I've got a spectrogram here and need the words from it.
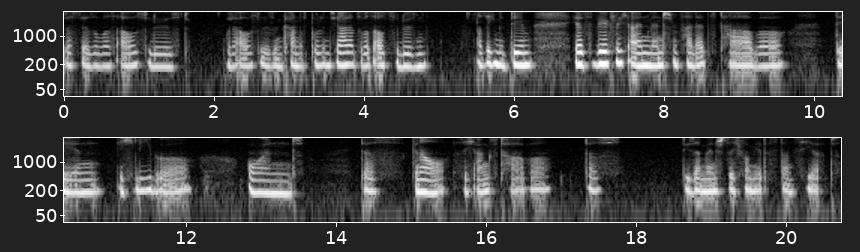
dass der sowas auslöst oder auslösen kann, das Potenzial hat, sowas auszulösen, dass ich mit dem jetzt wirklich einen Menschen verletzt habe, den ich liebe und dass genau, dass ich Angst habe, dass dieser Mensch sich von mir distanziert.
